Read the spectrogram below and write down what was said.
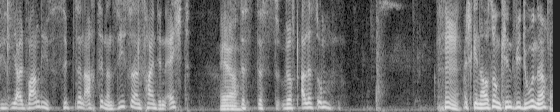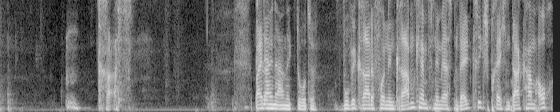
die, wie alt waren die? 17, 18, dann siehst du deinen Feind in echt. Und Ja. Das, das, das wirft alles um. Ist genauso ein Kind wie du, ne? Krass. Bei den, Kleine Anekdote. wo wir gerade von den Grabenkämpfen im Ersten Weltkrieg sprechen, da kam auch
